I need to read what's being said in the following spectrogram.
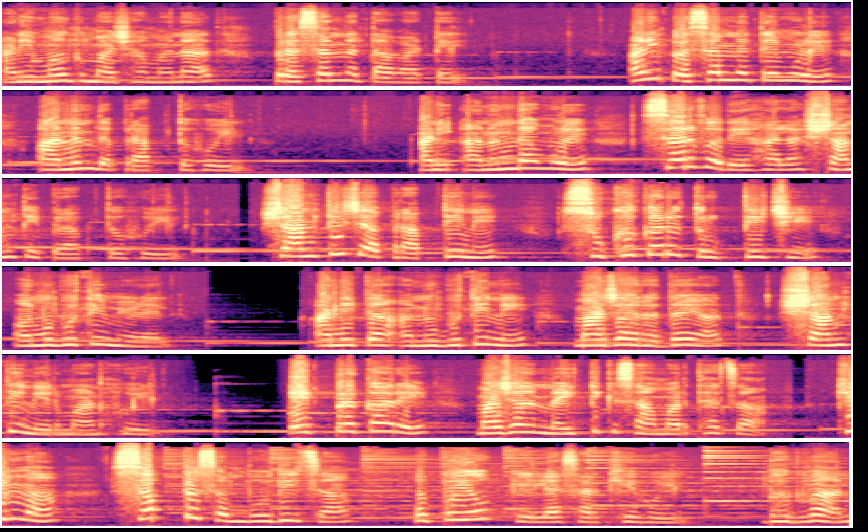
आणि मग माझ्या मनात प्रसन्नता वाटेल. आणि प्रसन्नतेमुळे आनंद प्राप्त होईल. आणि आनंदामुळे सर्व देहाला शांती प्राप्त होईल. शांतीच्या प्राप्तीने सुखकर तृप्तीची अनुभूती मिळेल. आणि त्या अनुभूतीने माझ्या हृदयात शांती निर्माण होईल. एक प्रकारे माझ्या नैतिक सामर्थ्याचा किंवा सप्त संबोधीचा उपयोग केल्यासारखे होईल. भगवान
